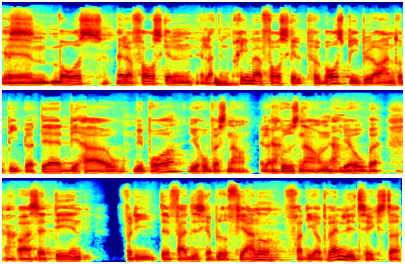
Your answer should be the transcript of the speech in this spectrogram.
yes. øh, vores, eller forskellen, eller den primære forskel på vores bibel og andre bibler, det er, at vi har vi bruger Jehovas navn, eller ja. Guds navn, ja. Jehova, ja. og har sat det ind, fordi det faktisk er blevet fjernet fra de oprindelige tekster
